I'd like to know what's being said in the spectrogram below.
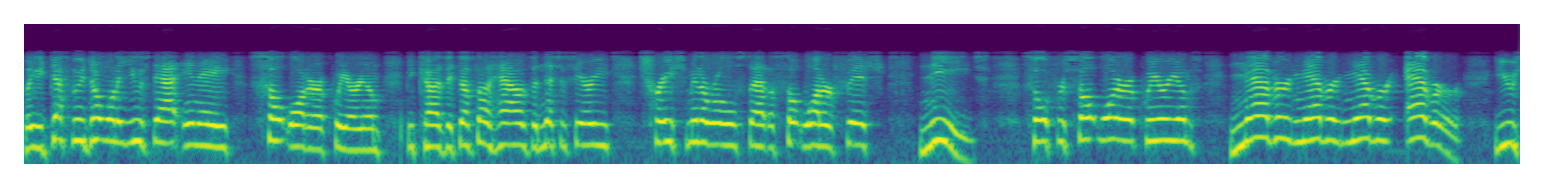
But you definitely don't want to use that in a saltwater aquarium because it does not have the necessary trace minerals that a saltwater fish needs. So for saltwater aquariums, never, never, never, ever use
